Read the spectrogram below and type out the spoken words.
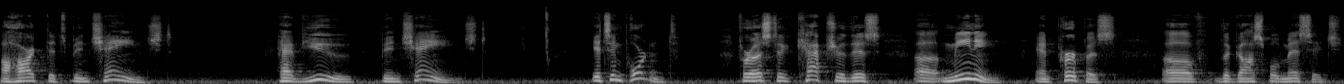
a heart that's been changed. Have you been changed? It's important for us to capture this uh, meaning and purpose of the gospel message.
